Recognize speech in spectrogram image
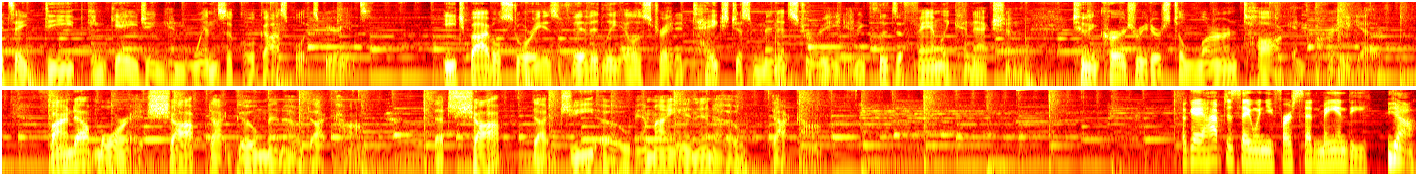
It's a deep, engaging, and whimsical gospel experience. Each Bible story is vividly illustrated, takes just minutes to read, and includes a family connection to encourage readers to learn, talk, and pray together. Find out more at shop.gominnow.com. That's shop.gominnow.com. Okay, I have to say, when you first said Mandy, Yeah,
